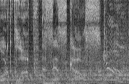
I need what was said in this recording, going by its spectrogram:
Рекорд Клаб. The Skulls. Go!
